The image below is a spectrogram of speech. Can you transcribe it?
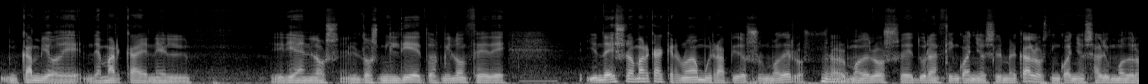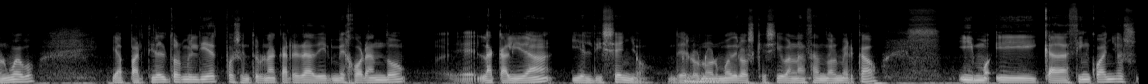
un cambio de, marca en el, diría en, los, en el 2010, 2011. De, Hyundai es una marca que renueva muy rápido sus modelos. los modelos eh, duran cinco años en el mercado, los cinco años sale un modelo nuevo. Y a partir del 2010, pues entró una carrera de ir mejorando eh, la calidad y el diseño de los nuevos modelos que se iban lanzando al mercado y, cada cinco años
